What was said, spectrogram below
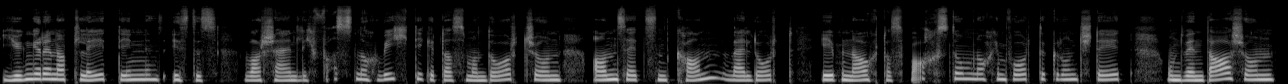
jüngeren Athletin ist es wahrscheinlich fast noch wichtiger, dass man dort schon ansetzen kann, weil dort eben auch das Wachstum noch im Vordergrund steht. Und wenn da schon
